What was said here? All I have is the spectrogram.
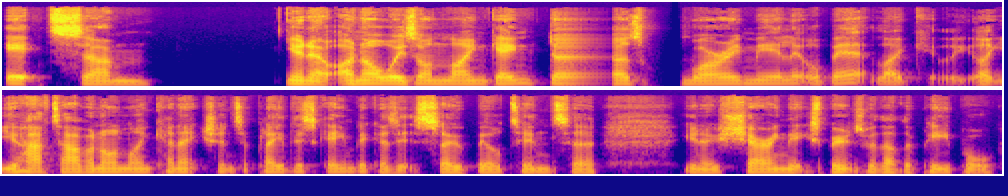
it's, um, you know, an always online game does worry me a little bit. Like, like you have to have an online connection to play this game because it's so built into, you know, sharing the experience with other people.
